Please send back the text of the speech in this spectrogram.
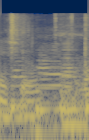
He sells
